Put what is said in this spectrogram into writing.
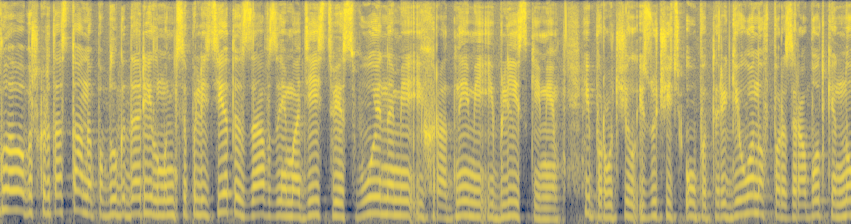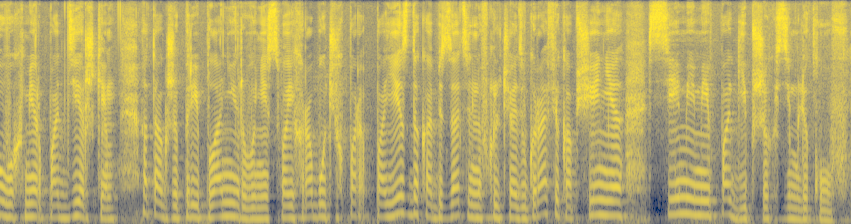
Глава Башкортостана поблагодарил муниципалитеты за взаимодействие с воинами, их родными и близкими и поручил изучить опыт регионов по разработке новых мер поддержки, а также при планировании своих рабочих поездок обязательно включать в график общения с семьями погибших земляков.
